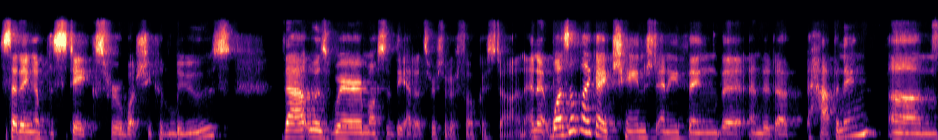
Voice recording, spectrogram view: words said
setting up the stakes for what she could lose. That was where most of the edits were sort of focused on. And it wasn't like I changed anything that ended up happening. Um,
